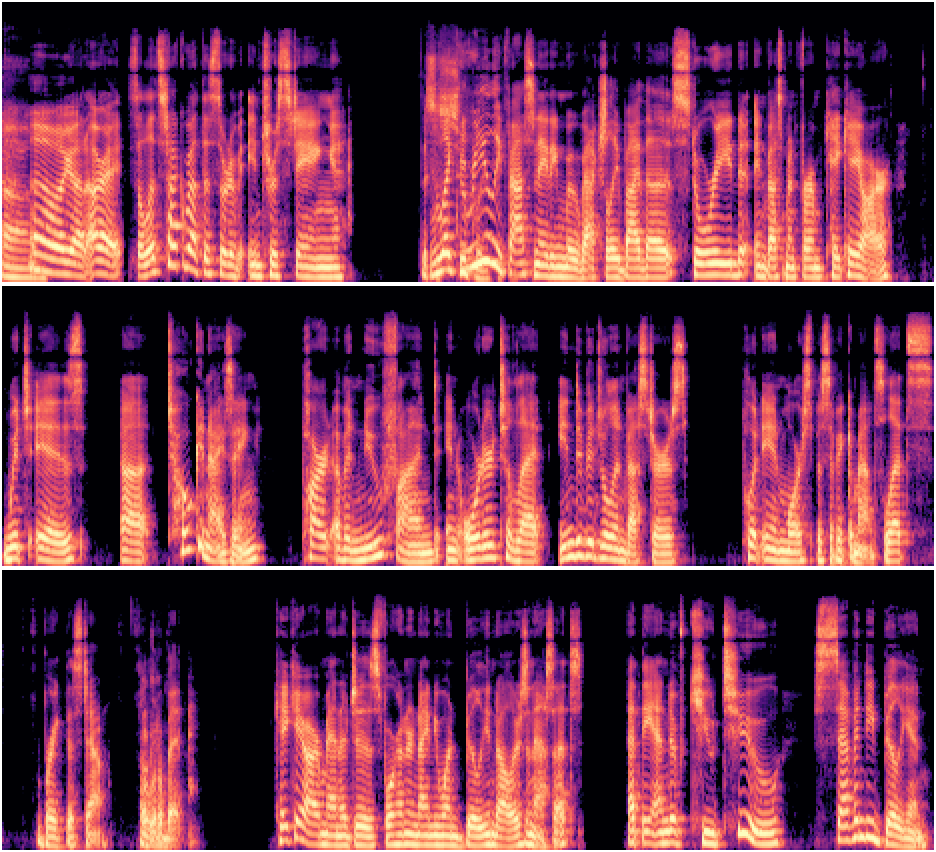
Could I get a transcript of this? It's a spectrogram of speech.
Um, oh my god! All right, so let's talk about this sort of interesting, this is like super- really fascinating move actually by the storied investment firm KKR, which is uh, tokenizing part of a new fund in order to let individual investors put in more specific amounts. Let's break this down a little bit. KKR manages $491 billion in assets. At the end of Q2, 70 billion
